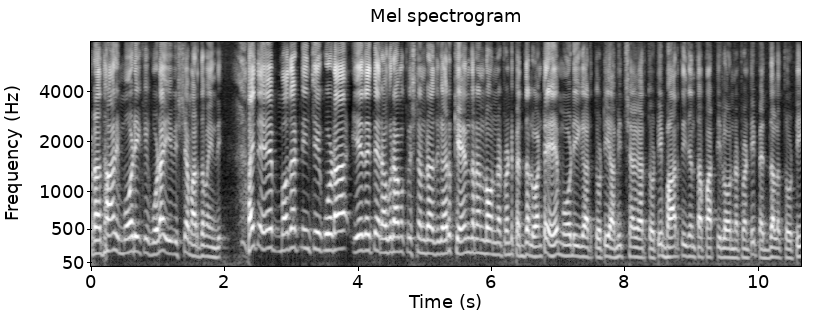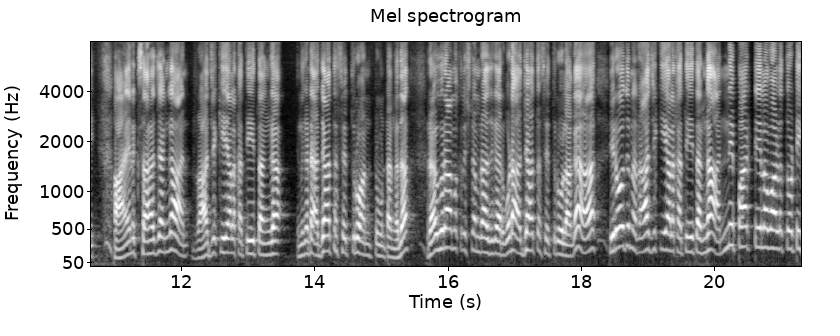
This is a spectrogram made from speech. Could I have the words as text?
ప్రధాని మోడీకి కూడా ఈ విషయం అర్థమైంది. అయితే మొదటి నుంచి కూడా ఏదైతే రఘురామకృష్ణరాజు గారు కేంద్రంలో ఉన్నటువంటి పెద్దలు అంటే మోడీ గారితో అమిత్ షా గారితో భారతీయ జనతా పార్టీలో ఉన్నటువంటి పెద్దలతోటి ఆయనకు సహజంగా రాజకీయాలకు అతీతంగా ఎందుకంటే అజాత శత్రువు అంటూ ఉంటాం కదా రఘురామకృష్ణంరాజు గారు కూడా అజాత శత్రువులాగా ఈ రోజున రాజకీయాలకు అతీతంగా అన్ని పార్టీల వాళ్ళతోటి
